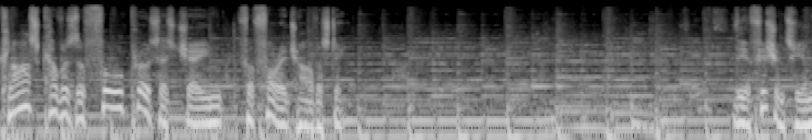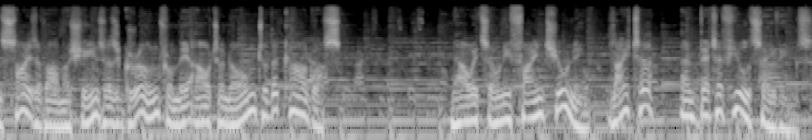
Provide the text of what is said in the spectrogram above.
Claas covers the full process chain for forage harvesting. The efficiency and size of our machines has grown from the Autonome to the Cargos. Now it's only fine-tuning, lighter and better fuel savings.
